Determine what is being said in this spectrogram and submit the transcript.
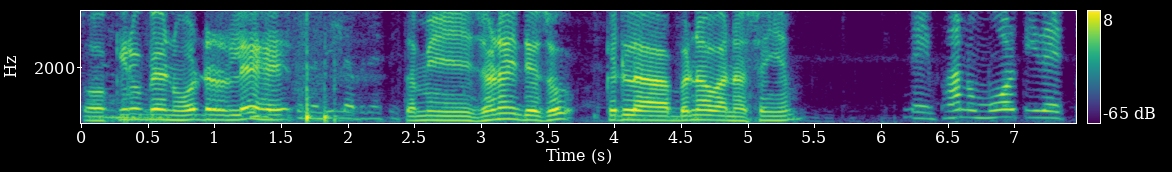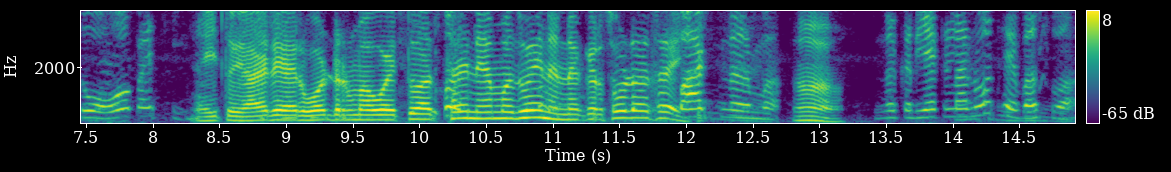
તો કીરુબેન ઓર્ડર લે. તમે જણાવી દેજો કેટલા બનાવવાના છે એમ. મોળતી તો હારે હારે એ ઓર્ડરમાં હોય તો જ થાય ને એમ જ હોય ને નકર થોડા થાય. પાર્ટનરમાં હા. નકર એકલા નો થાય પાછું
